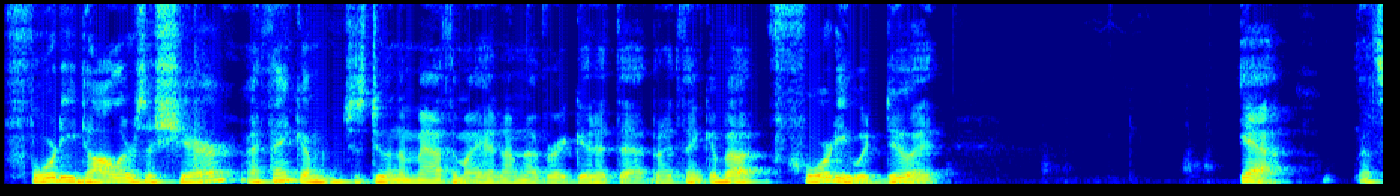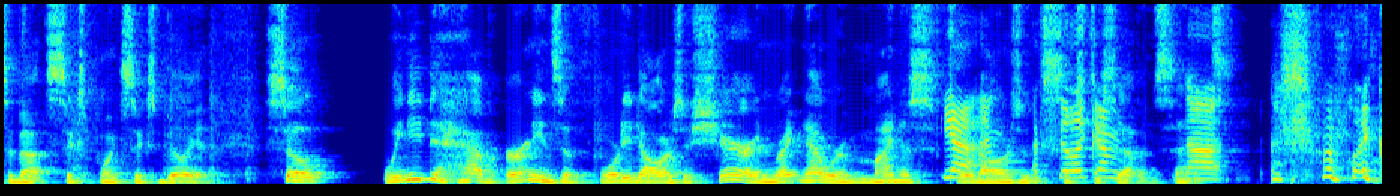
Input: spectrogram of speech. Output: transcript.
$40 a share, I think. I'm just doing the math in my head. And I'm not very good at that, but I think about 40 would do it. Yeah, that's about 6.6 billion. So we need to have earnings of $40 a share. And right now we're minus $4.67. I feel like I'm not. I'm like,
